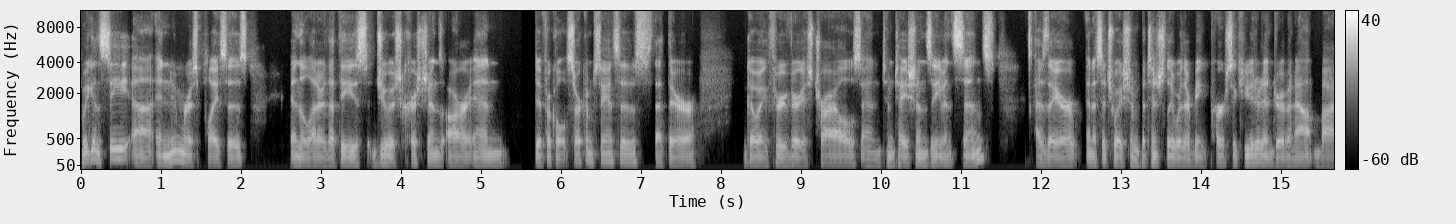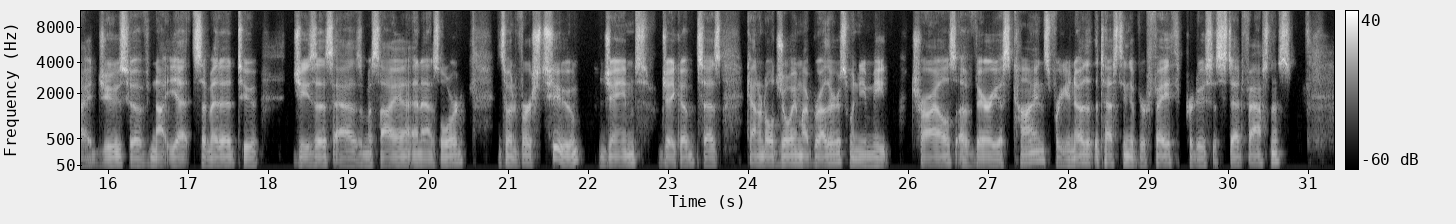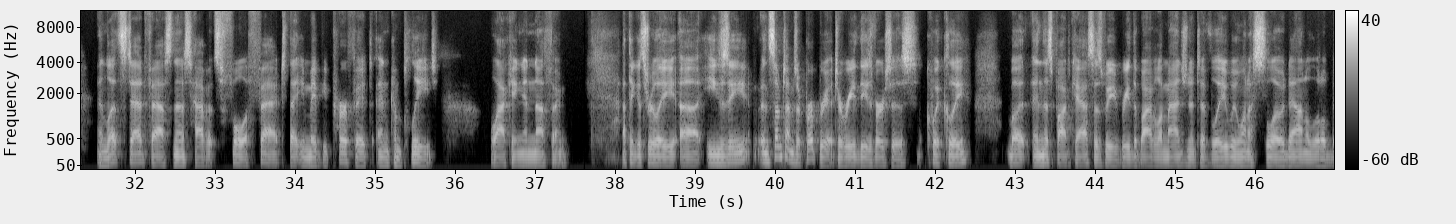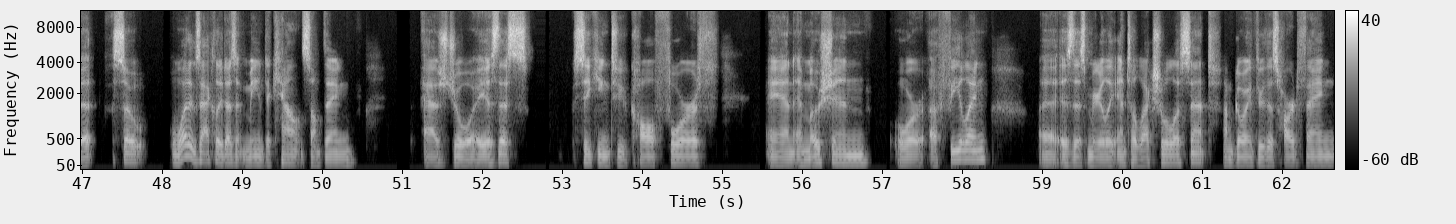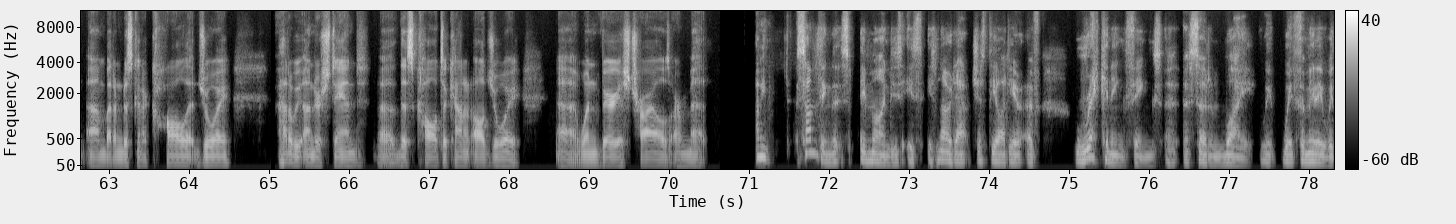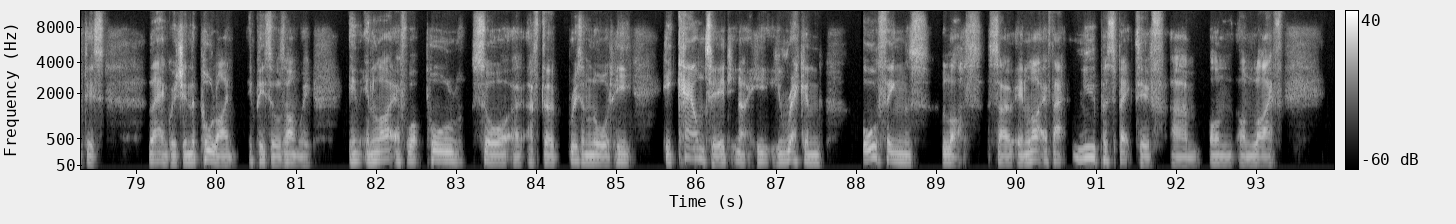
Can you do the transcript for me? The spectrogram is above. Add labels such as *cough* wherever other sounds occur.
We can see uh, in numerous places in the letter that these Jewish Christians are in difficult circumstances, that they're going through various trials and temptations and even sins as they are in a situation potentially where they're being persecuted and driven out by Jews who have not yet submitted to Jesus as Messiah and as Lord. And so in verse 2, James, Jacob says, Count it all joy, my brothers, when you meet trials of various kinds, for you know that the testing of your faith produces steadfastness and let steadfastness have its full effect, that you may be perfect and complete, lacking in nothing. I think it's really uh, easy and sometimes appropriate to read these verses quickly. But in this podcast, as we read the Bible imaginatively, we want to slow down a little bit. So, what exactly does it mean to count something as joy? Is this seeking to call forth an emotion or a feeling? Uh, is this merely intellectual assent? I'm going through this hard thing, um, but I'm just going to call it joy. How do we understand uh, this call to count it all joy uh, when various trials are met? I mean, something that's in mind is, is, is no doubt just the idea of reckoning things a, a certain way. We're, we're, familiar with this language in the Pauline epistles, aren't we? In, in light of what Paul saw uh, of the risen Lord, he he counted, you know, he, he reckoned all things loss. So, in light of that new perspective um, on on life,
